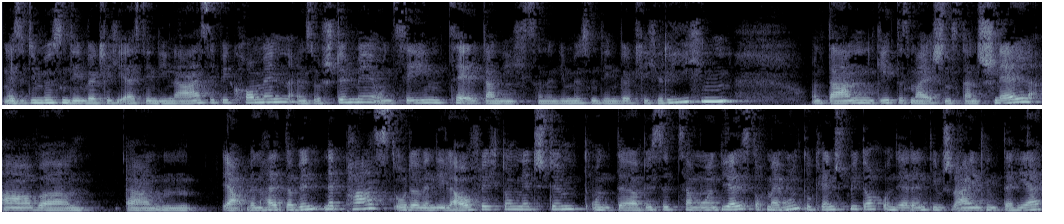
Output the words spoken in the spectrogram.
Also die müssen den wirklich erst in die Nase bekommen, also Stimme und Sehen zählt da nicht, sondern die müssen den wirklich riechen Und dann geht es meistens ganz schnell, aber ähm, ja, wenn halt der Wind nicht passt oder wenn die Laufrichtung nicht stimmt und der Besitzer meint, ja, ist doch mein Hund, du kennst mich doch und er rennt ihm schreiend hinterher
